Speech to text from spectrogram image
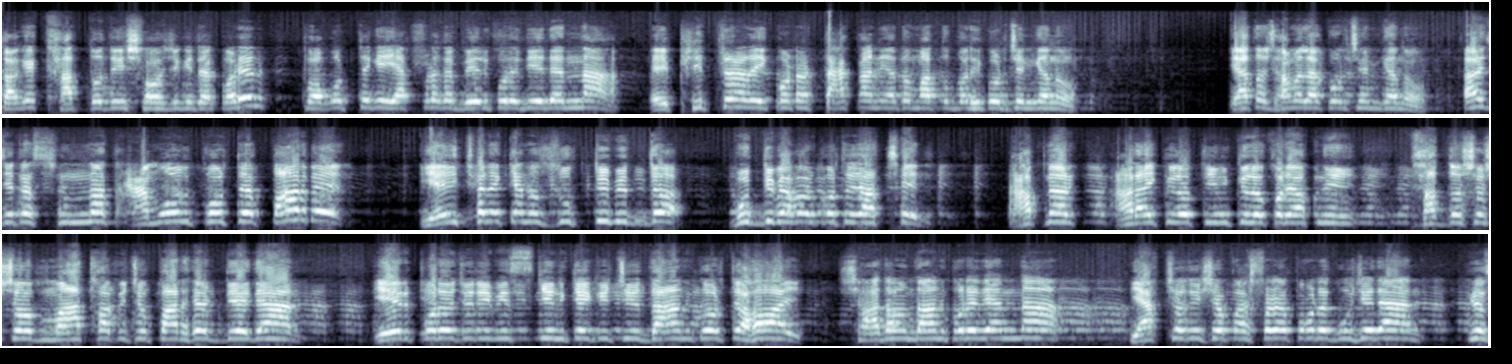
তাকে খাদ্য দিয়ে সহযোগিতা করেন, পকেট থেকে একশো টাকা বের করে দিয়ে দেন না। এই ফিতরার এই কটা টাকা নিয়ে এত মাতব্বারি করছেন কেন? এত ঝামেলা করছেন কেন? আর যেটা সুন্নাত আমল করতে পারবেন, এইখানে কেন যুক্তিবিদ্যা, বুদ্ধি ব্যবহার করতে যাচ্ছেন? আপনার আড়াই কিলো, তিন কিলো করে আপনি খাদ্যশস্য মাথা পিছু পার হেড দিয়ে দেন, এরপরে যদি মিসকিনকে কিছু দান করতে হয়, সাধারণ দান করে দেন না, একশো, দুইশো, পাঁচশো টাকা পরে বুঝে দেন, কিন্তু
